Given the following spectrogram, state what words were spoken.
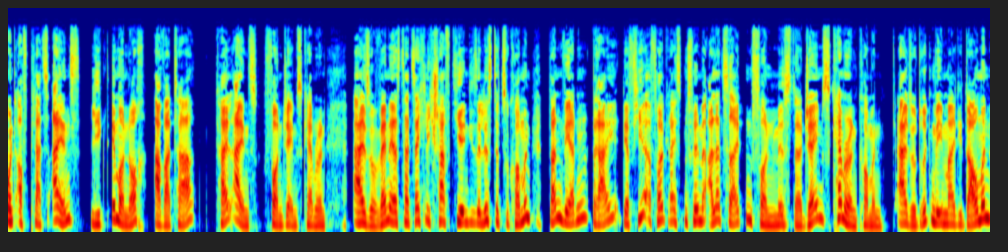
Und auf Platz 1 liegt immer noch Avatar Teil 1 von James Cameron. Also, wenn er es tatsächlich schafft, hier in diese Liste zu kommen, dann werden drei der vier erfolgreichsten Filme aller Zeiten von Mr. James Cameron kommen. Also drücken wir ihm mal die Daumen.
